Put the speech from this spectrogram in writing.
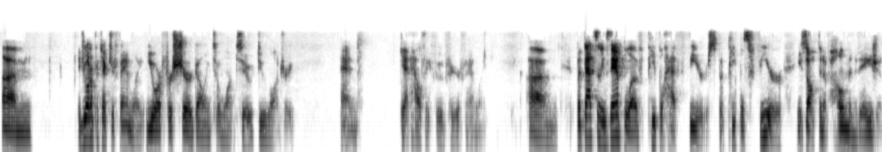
Um, if you want to protect your family, you are for sure going to want to do laundry and get healthy food for your family. Um, but that's an example of people have fears, but people's fear is often of home invasion.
